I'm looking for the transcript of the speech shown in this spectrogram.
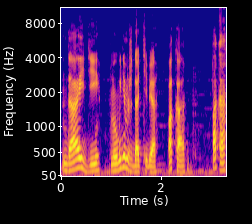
Да, иди. Мы будем ждать тебя. Пока. Пока.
